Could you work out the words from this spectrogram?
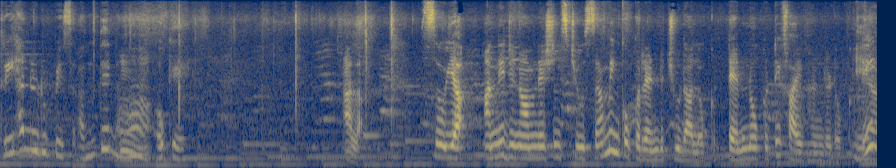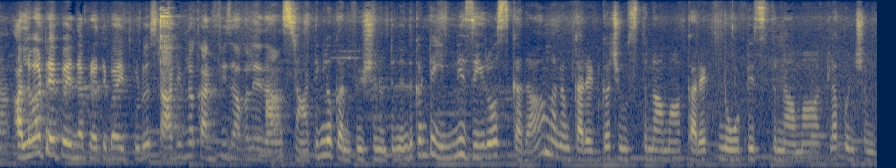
three hundred rupees అంతేనా? ఓకే అలా. సో యా అన్ని డినామినేషన్స్ చూసాం. ఇంకొక రెండు చూడాలి. ఒక టెన్ ఒకటి ఫైవ్ హండ్రెడ్ ఒకటి. అలవాటు అయిపోయిందా ప్రతిభ ఇప్పుడు? స్టార్టింగ్లో కన్ఫ్యూజ్ అవ్వలేదా? స్టార్టింగ్లో కన్ఫ్యూషన్ ఉంటుంది. ఎందుకంటే ఇన్ని జీరోస్ కదా మనం కరెక్ట్గా చూస్తున్నామా కరెక్ట్ నోట్ ఇస్తున్నామా అట్లా కొంచెం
